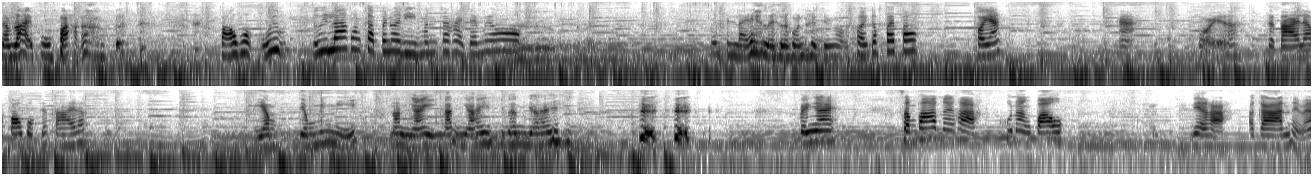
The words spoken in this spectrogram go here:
น้ำลายฟูปากอะเปาบอกอุ้ยอุ้ยลากมันกลับไปหน่อยดี มันจะหายใจไม่ออกเออเออไม่เป็นไรไม่เป็นไรอะไรแล้วมันหายใจไม่ออกถอยกลับไปเปาปล่อยยังอะปล่อยนะจะตายแล้วเปาบอกจะตายแล้วเตรียมเตรียมวิ่งหนีนั่นไง นั่นไง นั่นไง เป็นไง สัมภาษณ์หน่อยค่ะ คุณอ่างเปา เนี่ยค่ะ อาการเห็นไหม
